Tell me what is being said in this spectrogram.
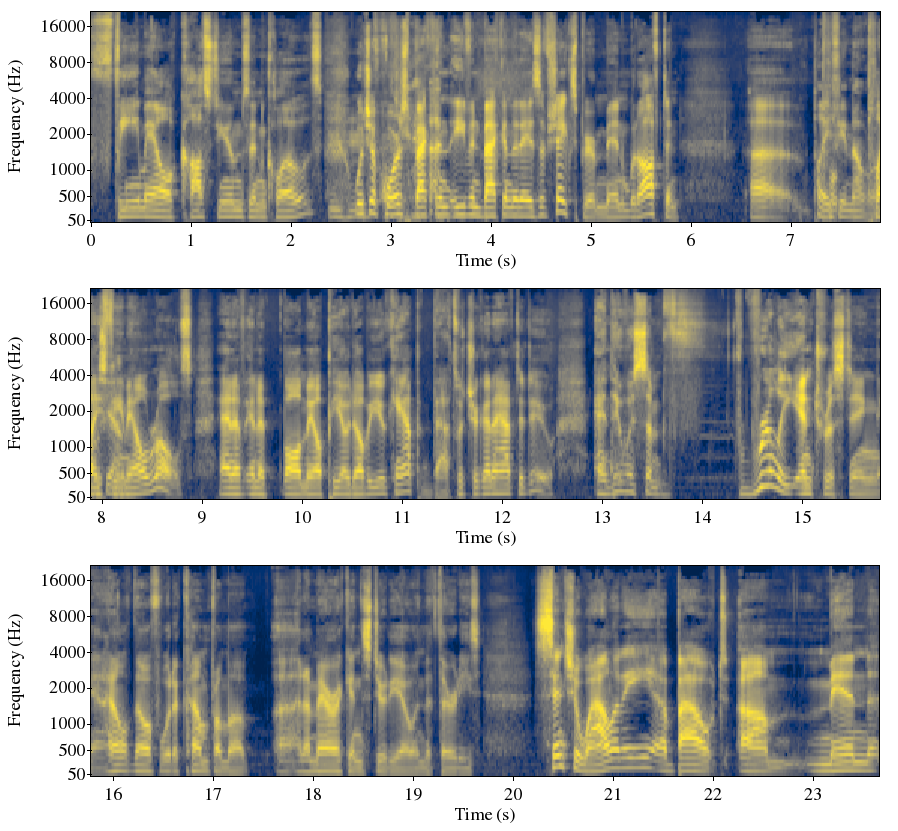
female costumes and clothes, Mm-hmm. which, of course, back in even back in the days of Shakespeare, men would often Play female roles. play yeah. female roles. And if in a all male POW camp, that's what you're going to have to do. And there was some f- really interesting. I don't know if it would have come from a uh, an American studio in the 30s. Sensuality about um, men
